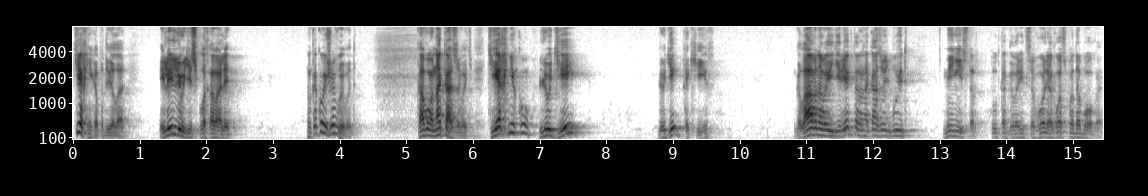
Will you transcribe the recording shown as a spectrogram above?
Техника подвела или люди сплоховали? Ну какой же вывод? Кого наказывать? Технику? Людей? Людей каких? Главного и директора наказывать будет министр. Тут, как говорится, воля Господа Бога.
